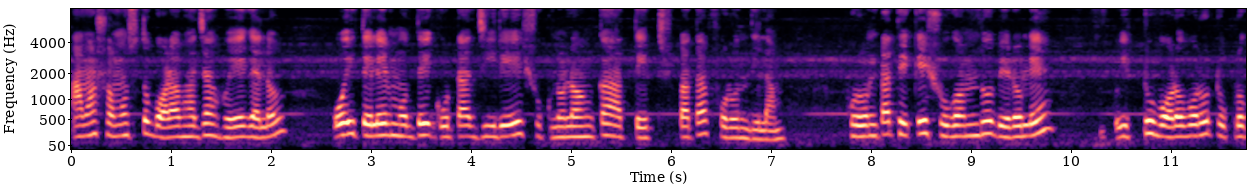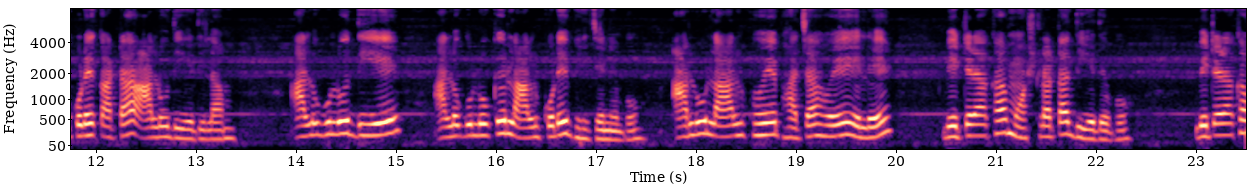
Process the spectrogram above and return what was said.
আমার সমস্ত বড়া ভাজা হয়ে গেল। ওই তেলের মধ্যে গোটা জিরে, শুকনো লঙ্কা আর তেজপাতা ফোড়ন দিলাম। ফোড়নটা থেকে সুগন্ধ বেরোলে একটু বড় বড় টুকরো করে কাটা আলু দিয়ে দিলাম। আলুগুলো দিয়ে আলুগুলোকে লাল করে ভেজে নেব। আলু লাল হয়ে ভাজা হয়ে এলে বেটে রাখা মশলাটা দিয়ে দেব। বেটে রাখা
